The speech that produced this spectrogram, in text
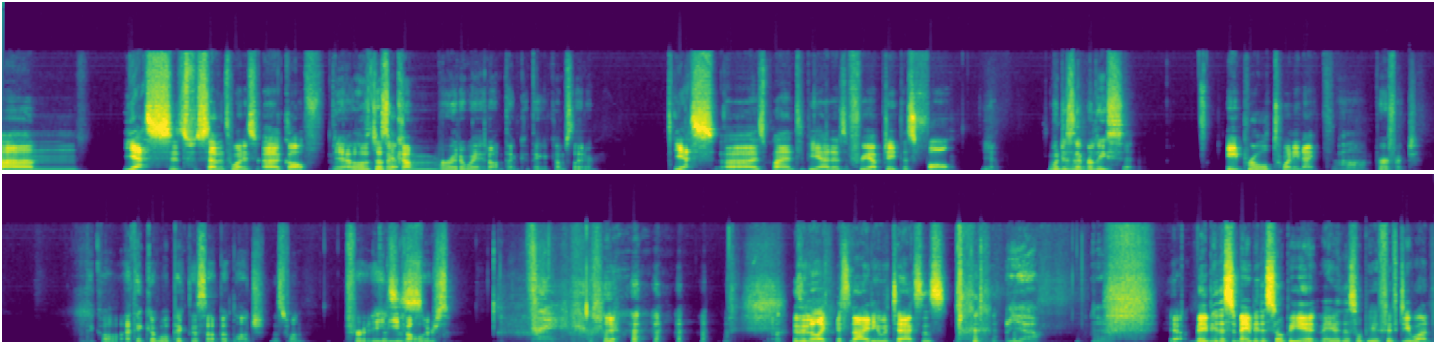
Um yes, it's seventh one is uh, golf. Yeah, although it doesn't Yep. come right away. I don't think. I think it comes later. Yes, uh, it's planned to be added as a free update this fall, Yeah. When does it release? Yeah. April 29th. Ah, perfect. I think I'll. I think I will pick this up at launch. This one for eighty dollars. yeah. Isn't it like it's 90 with taxes? yeah. Yeah. Yeah, maybe this maybe this will be a, maybe this will be a 51.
